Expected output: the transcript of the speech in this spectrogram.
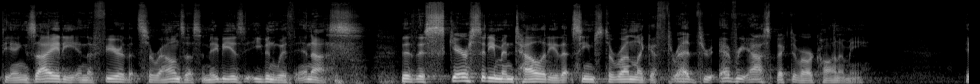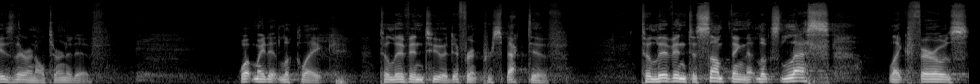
the anxiety and the fear that surrounds us and maybe is even within us? There's this scarcity mentality that seems to run like a thread through every aspect of our economy. Is there an alternative? What might it look like to live into a different perspective? To live into something that looks less like Pharaoh's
